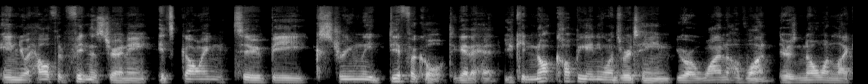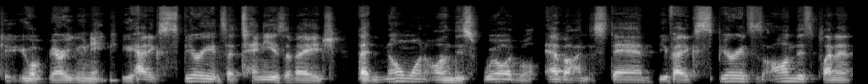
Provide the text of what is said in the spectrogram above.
in your health and fitness journey, it's going to be extremely difficult to get ahead. You cannot copy anyone's routine. You are one of one. There's no one like you. You are very unique. You had experience at 10 years of age that no one on this world will ever understand. You've had experiences on this planet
